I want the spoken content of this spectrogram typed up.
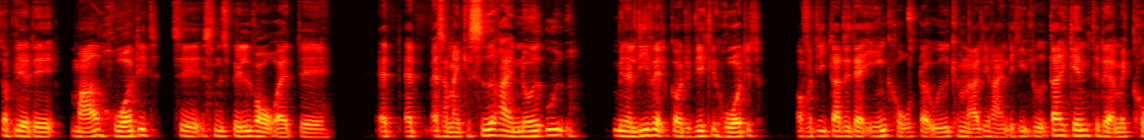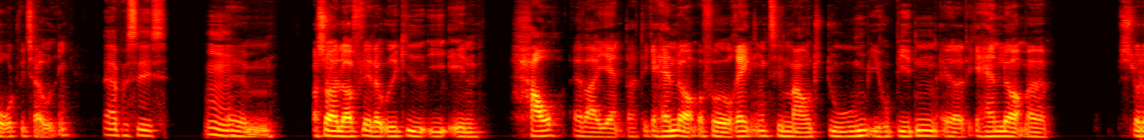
Så bliver det meget hurtigt til sådan et spil, hvor at, øh, at, at altså man kan sidde og regne noget ud, men alligevel går det virkelig hurtigt. Og fordi der er det der ene kort derude, kan man aldrig regne det helt ud. Der er igen det der med kort, vi tager ud. Ikke? Ja, præcis. Mm. Øhm, og så er Love Letter udgivet i en hav af varianter. Det kan handle om at få ringen til Mount Doom i Hobbiten, eller det kan handle om at slå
